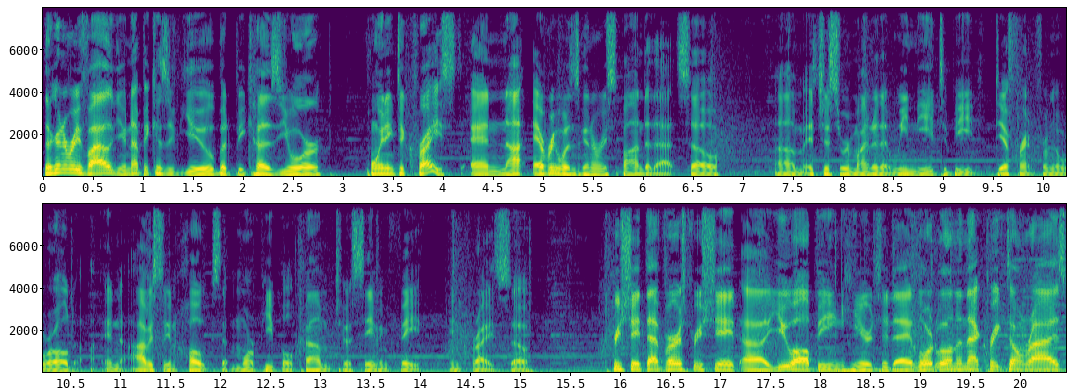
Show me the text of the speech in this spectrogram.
They're going to revile you, not because of you, but because you're pointing to Christ, and not everyone's going to respond to that. So um, it's just a reminder that we need to be different from the world, and obviously in hopes that more people come to a saving faith in Christ. So appreciate that verse. Appreciate uh, you all being here today. Lord willing, and that creek don't rise.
